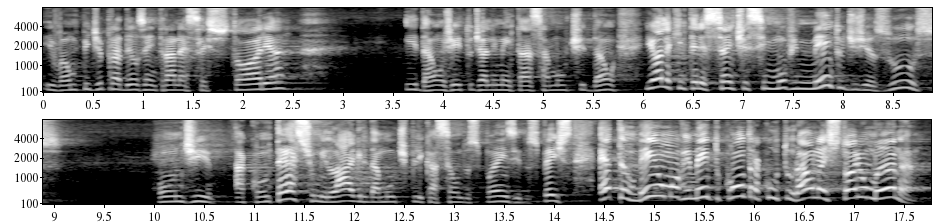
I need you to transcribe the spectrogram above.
E vamos pedir para Deus entrar nessa história e dar um jeito de alimentar essa multidão. E olha que interessante, esse movimento de Jesus, onde acontece o milagre da multiplicação dos pães e dos peixes, é também um movimento contracultural na história humana.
